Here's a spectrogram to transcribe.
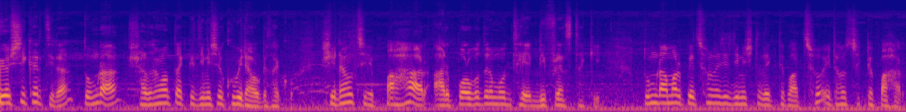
প্রিয় শিক্ষার্থীরা, তোমরা সাধারণত একটা জিনিসে খুবই ডাউটে থাকো। সেটা হচ্ছে পাহাড় আর পর্বতের মধ্যে ডিফারেন্সটা থাকি তোমরা আমার পেছনে যে জিনিসটা দেখতে পাচ্ছ, এটা হচ্ছে একটা পাহাড়।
